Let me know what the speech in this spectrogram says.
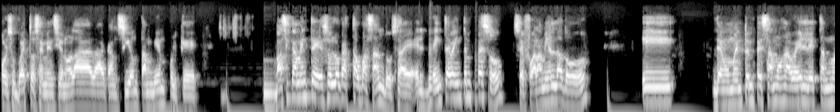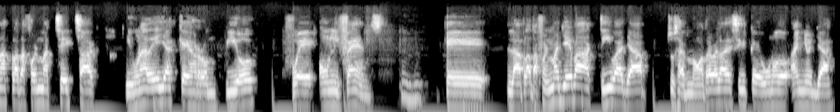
por supuesto, se mencionó la, la canción también porque básicamente eso es lo que ha estado pasando. O sea, el 2020 empezó, se fue a la mierda todo y de momento empezamos a ver estas nuevas plataformas TikTok y una de ellas que rompió fue OnlyFans, que la plataforma lleva activa ya, tú sabes, me voy a atrever a decir que uno o dos años ya,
